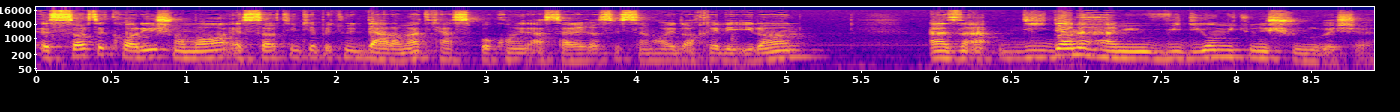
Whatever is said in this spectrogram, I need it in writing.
استارت کاری شما استارت این که بتونید درآمد کسب بکنید از طریق سیستم های داخل ایران از دیدن همین ویدیو می‌تونه شروع بشه.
